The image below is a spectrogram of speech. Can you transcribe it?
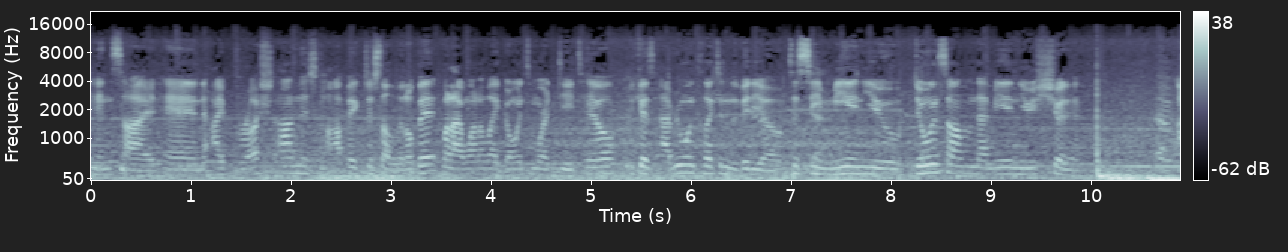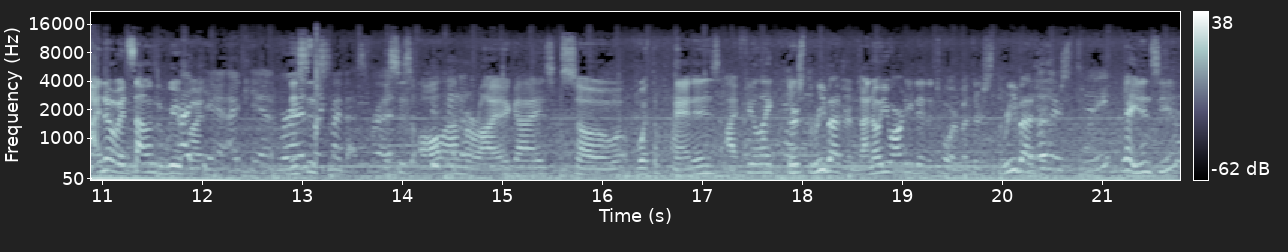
inside and I brushed on this topic just a little bit, but I want to like go into more detail because everyone clicked in the video to see me and you doing something that me and you shouldn't. I know it sounds weird, I but can't, I can't. Mariah's is- like my best friend. this is all on Mariah, guys. So what the plan is, I feel like there's three bedrooms. I know you already did a tour, but there's three oh, bedrooms. Oh, there's three? yeah, you didn't see it?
